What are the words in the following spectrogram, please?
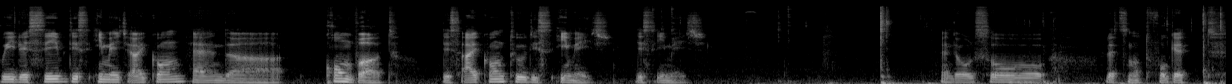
We receive this image icon and uh, convert this icon to this image this image. And also let's not forget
